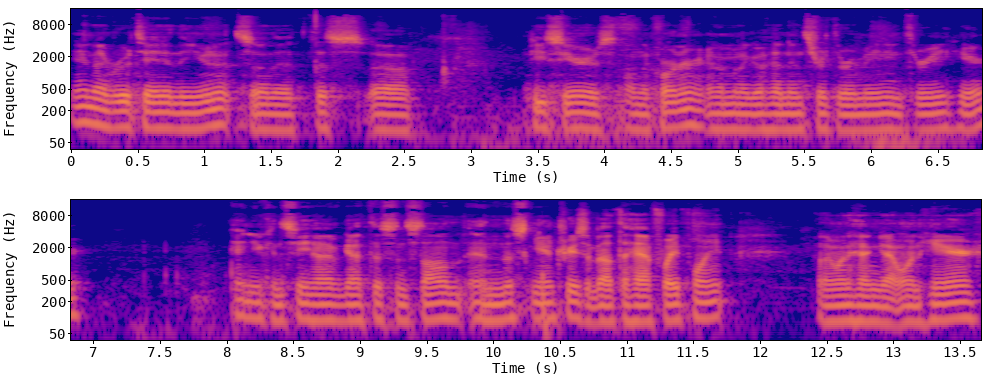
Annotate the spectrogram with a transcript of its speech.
And I've rotated the unit so that this uh, piece here is on the corner. And I'm going to go ahead and insert the remaining three here. And you can see how I've got this installed. And this gantry is about the halfway point. But I went ahead and got one here,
